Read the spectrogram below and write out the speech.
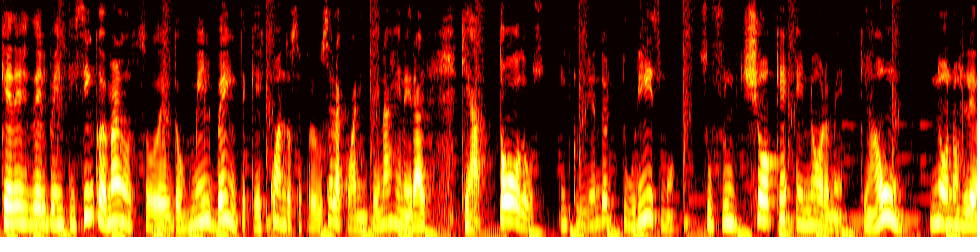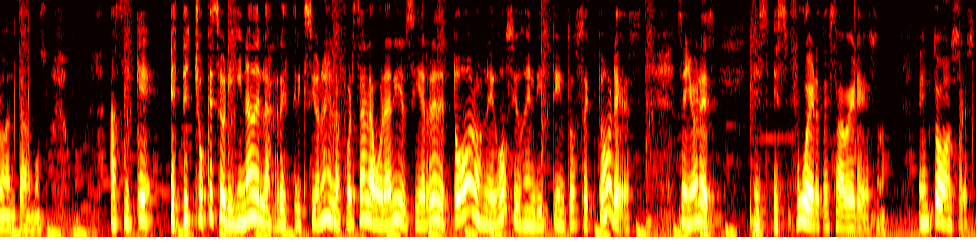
que desde el 25 de marzo del 2020, que es cuando se produce la cuarentena general, que a todos, incluyendo el turismo, sufre un choque enorme, que aún no nos levantamos. Así que este choque se origina de las restricciones de la fuerza laboral y el cierre de todos los negocios en distintos sectores. Señores, es, es fuerte saber eso. Entonces,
